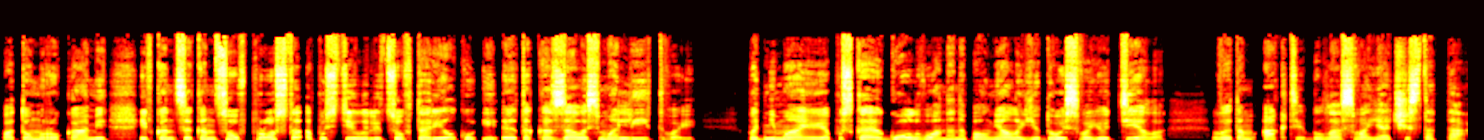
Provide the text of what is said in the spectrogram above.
потом руками и в конце концов просто опустила лицо в тарелку, и это казалось молитвой, Поднимая и опуская голову, она наполняла едой свое тело. В этом акте была своя чистота.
